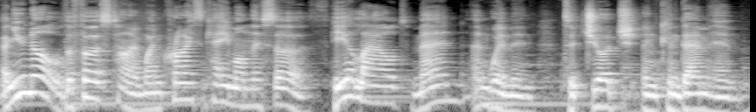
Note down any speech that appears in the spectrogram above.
And you know, the first time when Christ came on this earth, he allowed men and women to judge and condemn him.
